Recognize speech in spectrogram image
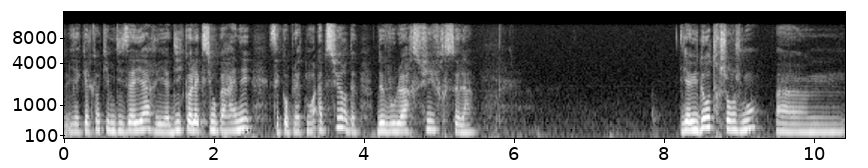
il y a quelqu'un qui me disait hier, il y a 10 collections par année. C'est complètement absurde de vouloir suivre cela. Il y a eu d'autres changements. Euh,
